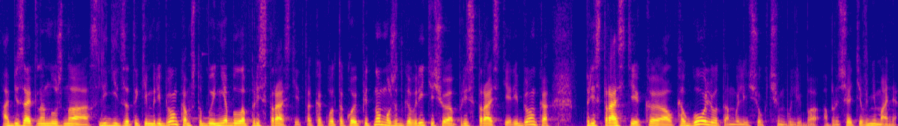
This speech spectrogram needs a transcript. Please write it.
Обязательно нужно следить за таким ребенком, чтобы не было пристрастий, так как вот такое пятно может говорить еще о пристрастии ребенка, пристрастии к алкоголю там, или еще к чему-либо. Обращайте внимание.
